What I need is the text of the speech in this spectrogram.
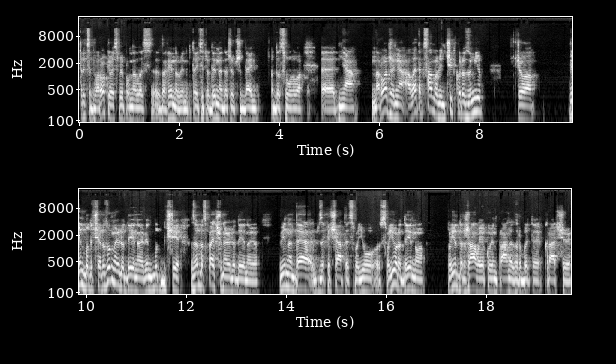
32 роки ось виповнилось. Загинув він в 31, не доживши день до свого е, дня народження. Але так само він чітко розумів, що він, будучи розумною людиною, він будучи забезпеченою людиною, він іде захищати свою, свою родину, свою державу, яку він прагне зробити кращою,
